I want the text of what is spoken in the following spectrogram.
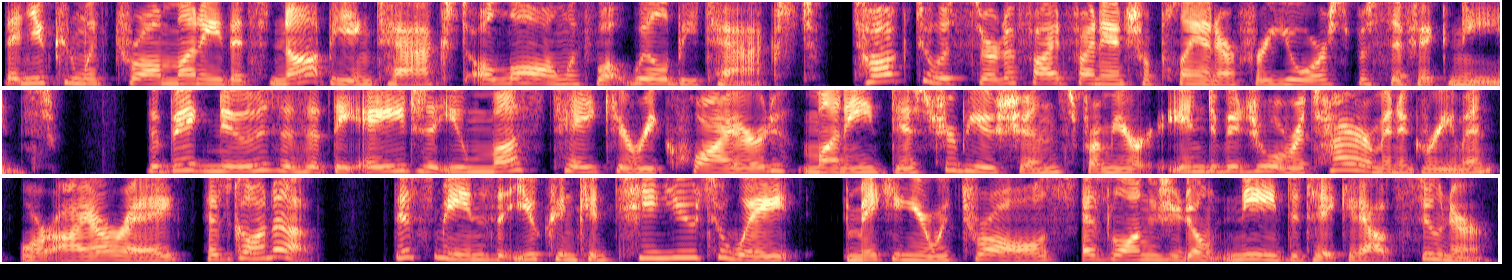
Then you can withdraw money that's not being taxed along with what will be taxed. Talk to a certified financial planner for your specific needs. The big news is that the age that you must take your required money distributions from your individual retirement agreement or IRA has gone up. This means that you can continue to wait making your withdrawals as long as you don't need to take it out sooner.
